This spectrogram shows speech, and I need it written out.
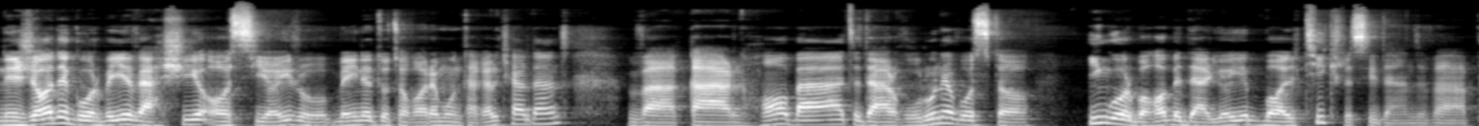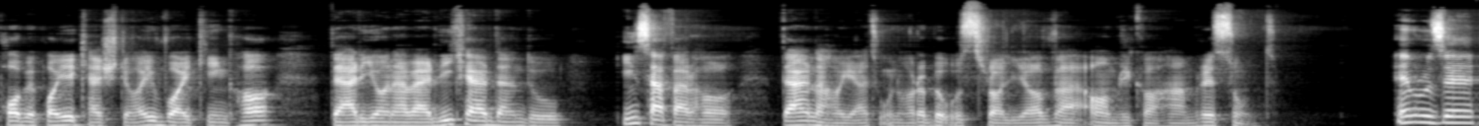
نژاد گربه وحشی آسیایی رو بین دو قاره منتقل کردند و قرنها بعد در قرون وسطا این گربه ها به دریای بالتیک رسیدند و پا به پای کشتی های وایکینگ ها دریانوردی کردند و این سفرها در نهایت اونها را به استرالیا و آمریکا هم رسوند. امروزه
